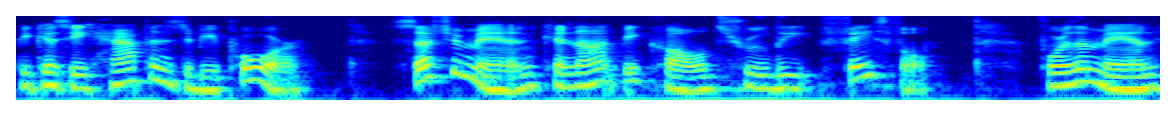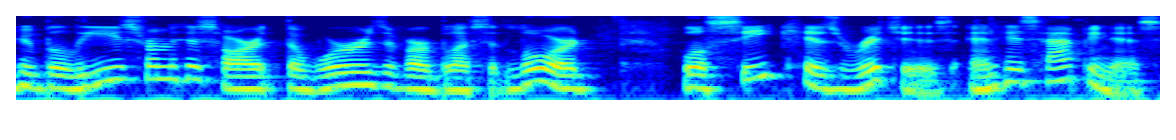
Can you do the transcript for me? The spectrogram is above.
because he happens to be poor, such a man cannot be called truly faithful. For the man who believes from his heart the words of our blessed Lord will seek his riches and his happiness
